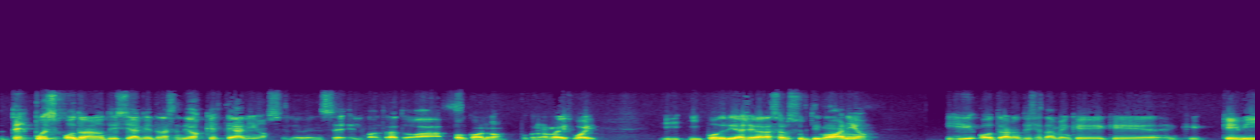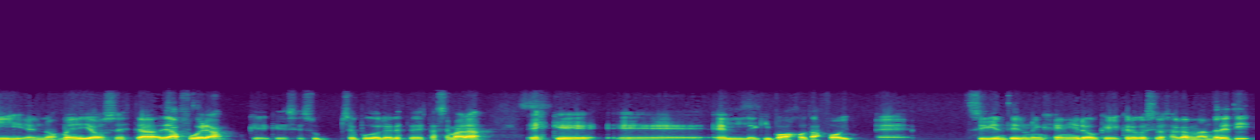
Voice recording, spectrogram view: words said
después, otra noticia que trascendió es que este año se le vence el contrato a Pocono, Pocono Raceway, y, podría llegar a ser su último año. Y otra noticia también que, vi en los medios este, de afuera, que, se, se, pudo leer este, esta semana, es que eh, el equipo AJ Foyt, eh, si bien tiene un ingeniero que creo que se lo sacaron a Andretti,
